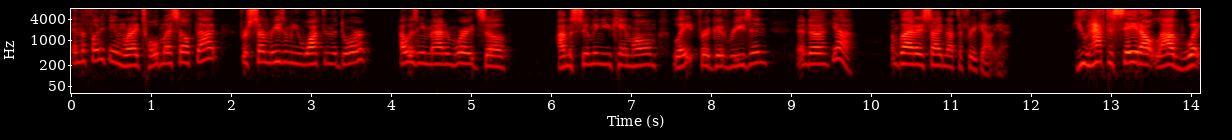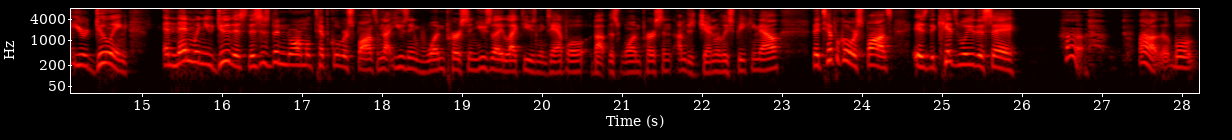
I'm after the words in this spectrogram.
And the funny thing when I told myself that, for some reason when you walked in the door, I wasn't even mad and worried. So I'm assuming you came home late for a good reason. And uh, yeah, I'm glad I decided not to freak out yet. You have to say it out loud what you're doing. And then when you do this, this is the normal, typical response. I'm not using one person. Usually I like to use an example about this one person. I'm just generally speaking now. The typical response is the kids will either say, huh, wow, well,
